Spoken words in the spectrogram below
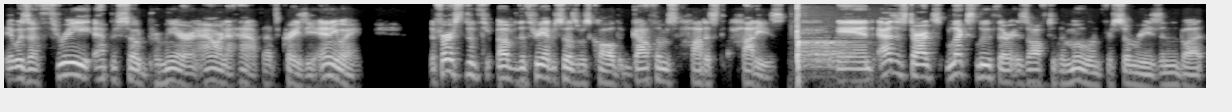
It was a three episode premiere, an hour and a half. That's crazy. Anyway, the first of, th- of the three episodes was called Gotham's Hottest Hotties. And as it starts, Lex Luthor is off to the moon for some reason, but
